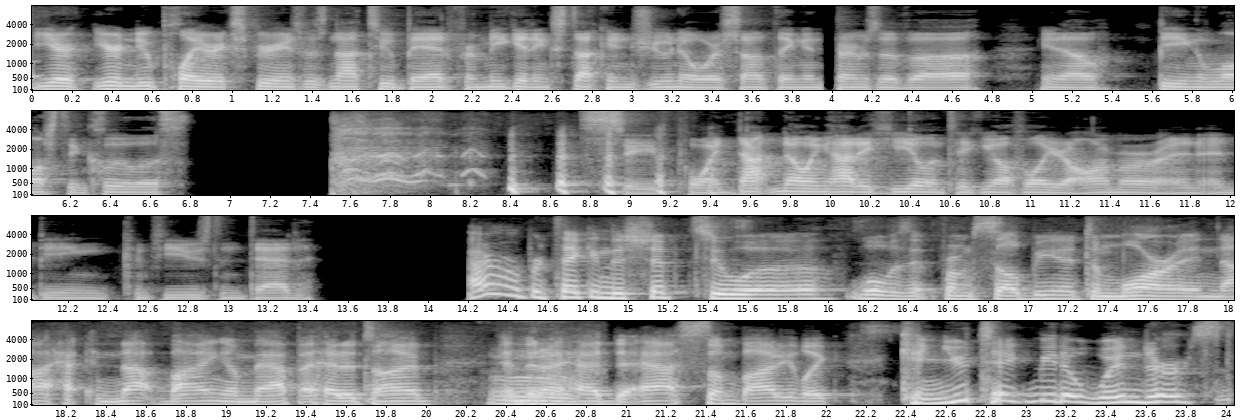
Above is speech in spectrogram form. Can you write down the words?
your your new player experience was not too bad from me getting stuck in Jeuno or something in terms of uh you know being lost and clueless. Save point. Not knowing how to heal and taking off all your armor and, and being confused and dead. I remember taking the ship to uh, what was it from Selbina to Mhaura and not ha- and not buying a map ahead of time, and then I had to ask somebody like, "Can you take me to Windurst?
